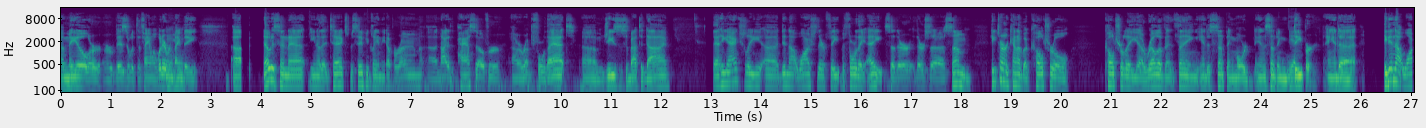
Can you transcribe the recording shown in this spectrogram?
a meal or, or visit with the family, whatever it may Mhm. be. Uh, noticing that, you know, that text specifically in the upper room, uh, night of the Passover, uh, right before that, um, Jesus about to die that he actually uh, did not wash their feet before they ate. So there, there's uh, some. He turned kind of a cultural, culturally uh, relevant thing into something more, into something Yeah. deeper. And uh, he did not wash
